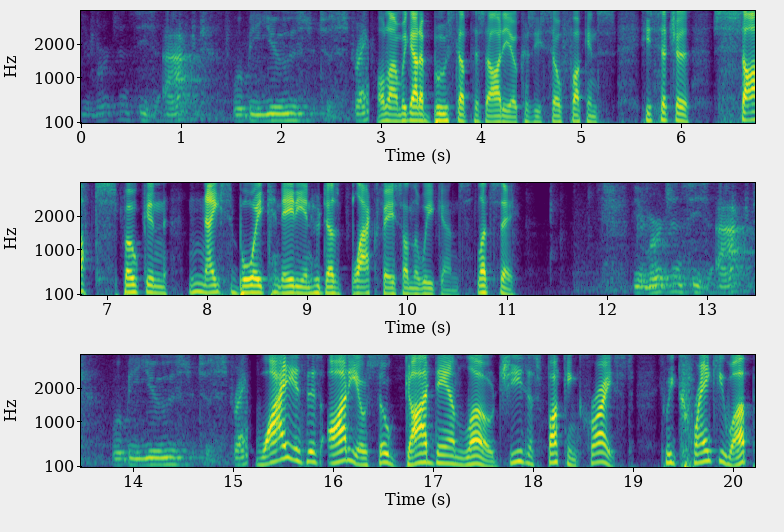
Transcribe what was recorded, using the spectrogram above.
The Emergencies Act will be used to strengthen. Hold on, we got to boost up this audio because he's so fucking. He's such a soft spoken, nice boy Canadian who does blackface on the weekends. Let's see. The Emergencies Act will be used to strengthen. Why is this audio so goddamn low? Jesus fucking Christ. Can we crank you up,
